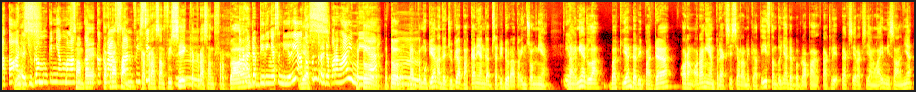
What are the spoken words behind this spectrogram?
Atau ada Yes. juga mungkin yang melakukan sampai kekerasan, fisik kekerasan fisik, Hmm. kekerasan verbal terhadap dirinya sendiri ataupun Yes. terhadap orang lain nih Betul, ya. betul. Hmm. Dan kemudian ada juga bahkan yang nggak bisa tidur atau insomnia. Ya. Nah ini adalah bagian daripada orang-orang yang bereaksi secara negatif. Tentunya ada beberapa reaksi- reaksi-reaksi yang lain, misalnya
